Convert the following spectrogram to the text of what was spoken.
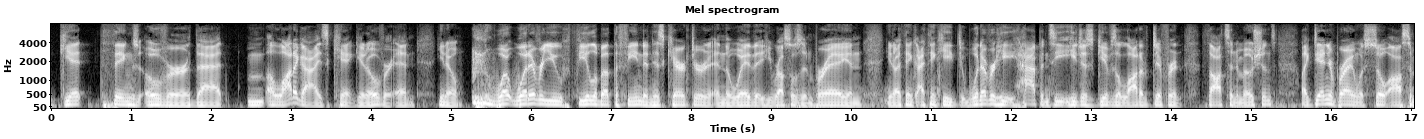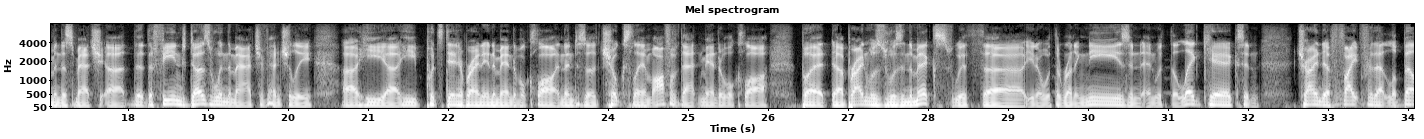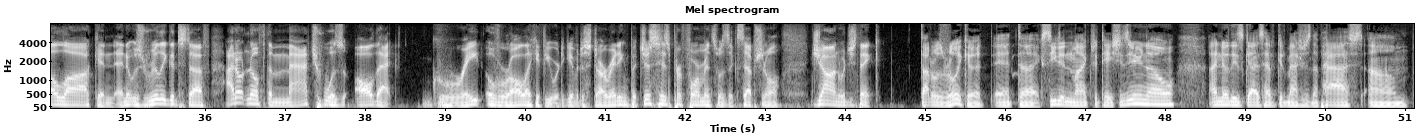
get things over that a lot of guys can't get over. And you know, what whatever you feel about the fiend and his character and the way that he wrestles in Bray, and you know, I think I think he whatever he happens, he he just gives a lot of different thoughts and emotions. Like Daniel Bryan was so awesome in this match. Uh, the the fiend does win the match eventually. Uh, he uh, he puts Daniel Bryan in a mandible claw and then does a choke slam off of that mandible claw. But uh, Bryan was was in the mix with uh, you know with the running knees and and with the leg kicks and trying to fight for that LeBell Lock, and and it was really good stuff. I don't know if the match was all that great overall, like if you were to give it a star rating, but just his performance was exceptional. John, what'd you think? Thought it was really good. It uh, exceeded my expectations. You know, I know these guys have good matches in the past. Um,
